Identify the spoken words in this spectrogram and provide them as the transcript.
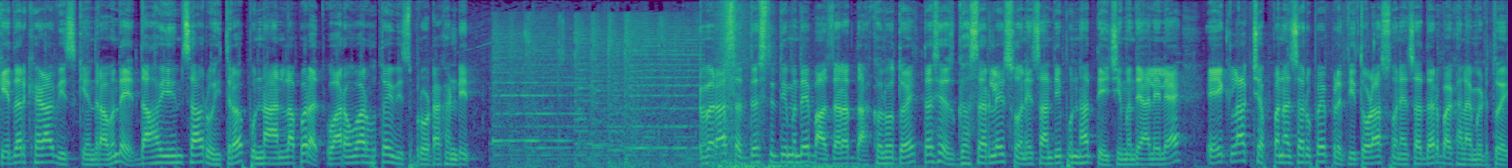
केदरखेडा वीज केंद्रामध्ये दहा एमचा रोहित्र पुन्हा आणला परत वारंवार होतोय वीज पुरवठा खंडित. हरभरा सद्यस्थितीमध्ये बाजारात दाखल होतोय. तसेच घसरले सोने चांदी पुन्हा तेजीमध्ये आलेले आहे. एक लाख छप्पन हजार रुपये प्रतितोळा सोन्याचा दर बघायला मिळतोय.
